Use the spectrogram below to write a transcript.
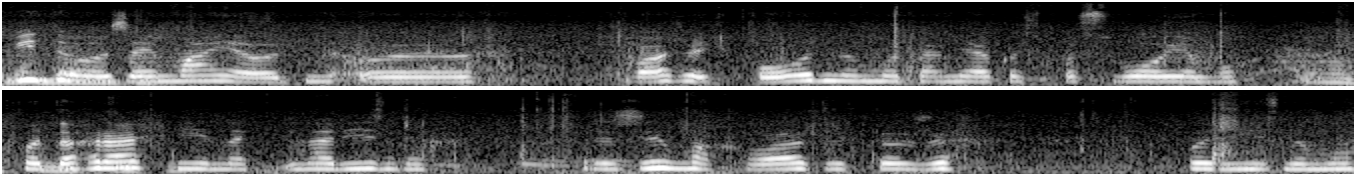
Ну, Відео да, займає одне, е, важить по одному, там якось по-своєму. ну, Фотографії на, на різних режимах важать теж по-різному.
